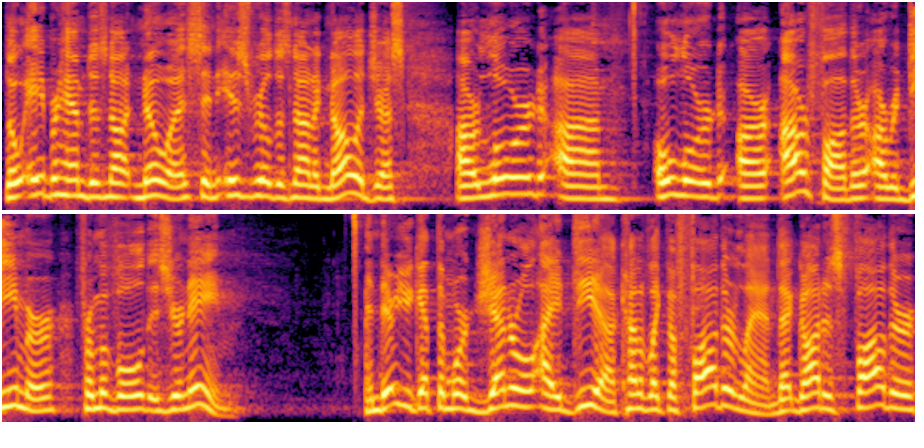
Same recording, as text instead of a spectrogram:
Though Abraham does not know us and Israel does not acknowledge us, our Lord, um, O Lord, our, our Father, our Redeemer from of old is your name. And there you get the more general idea, kind of like the fatherland, that God is father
